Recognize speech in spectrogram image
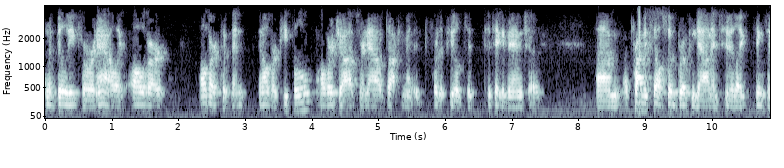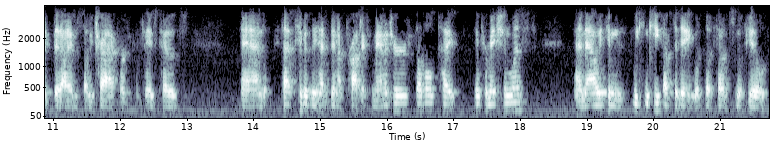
an ability for now, like all of our all of our equipment and all of our people, all of our jobs are now documented for the field to, to take advantage of. Um, a project's also broken down into like things like bid items that we track or phase codes. And that typically had been a project manager level type information list. And now we can we can keep up to date with the folks in the field.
